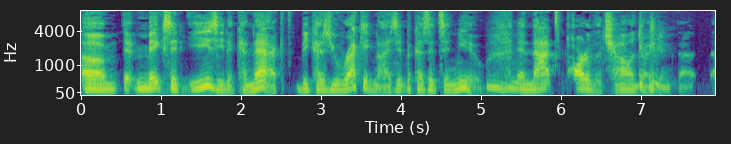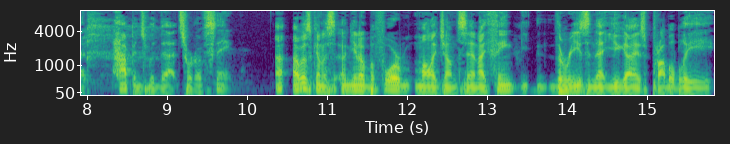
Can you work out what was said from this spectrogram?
um, it makes it easy to connect because you recognize it because it's in you Mhm. and that's part of the challenge i think that that happens with that sort of thing I, I was going to, you know, before Molly jumps in, I think the reason that you guys probably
